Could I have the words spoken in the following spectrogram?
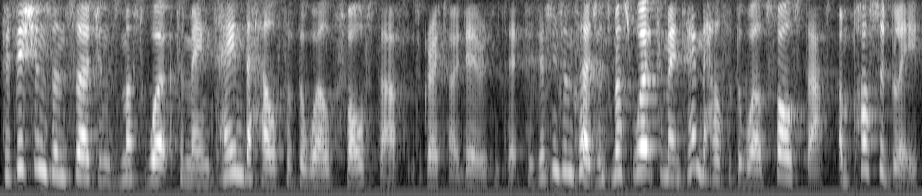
Physicians and surgeons must work to maintain the health of the world's Falstaffs. It's a great idea, isn't it? Physicians and surgeons must work to maintain the health of the world's Falstaffs and possibly,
